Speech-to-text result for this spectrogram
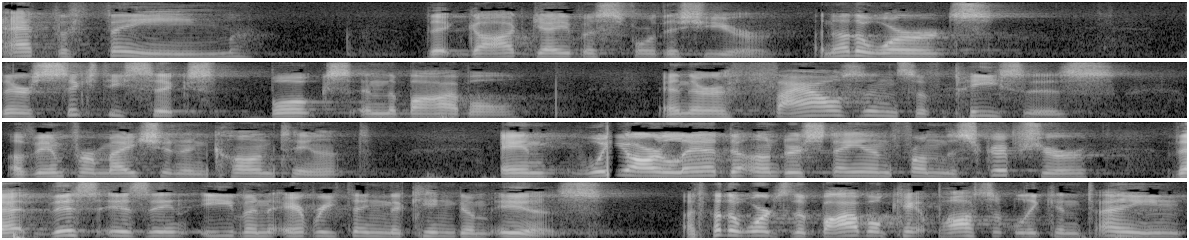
at the theme that God gave us for this year. In other words, there's 66 books in the Bible, and there are thousands of pieces of information and content. And we are led to understand from the scripture that this isn't even everything the kingdom is. In other words, the Bible can't possibly contain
